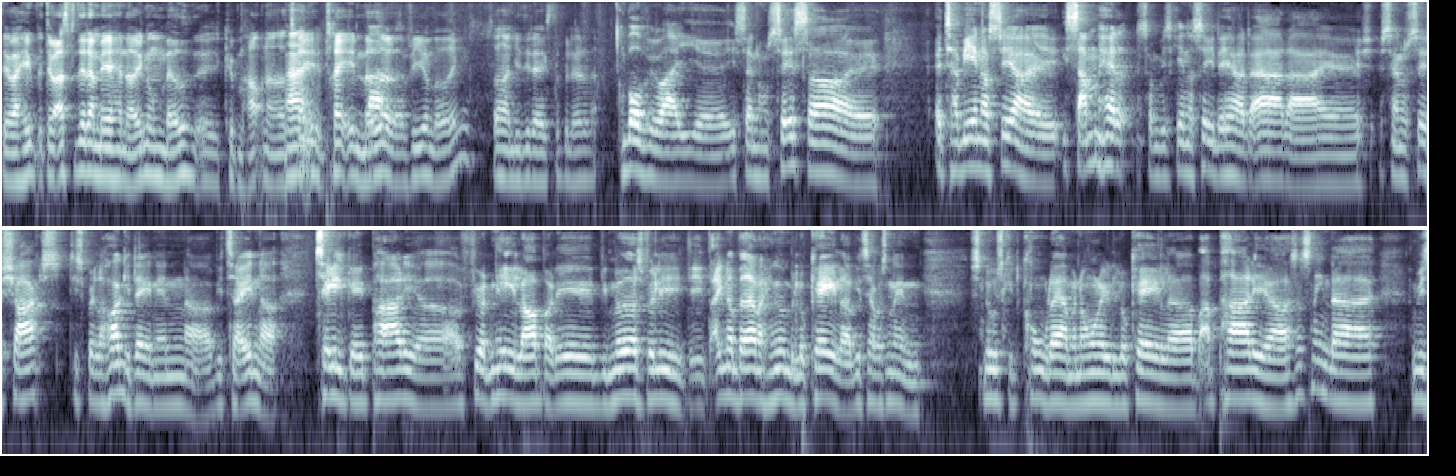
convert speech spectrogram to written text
Det var, helt, det var også for det der med, at han havde ikke nogen med øh, i København. Han havde tre, tre med Nej. eller fire med, ikke? Så havde han lige de der ekstra billetter der. hvor vi var i, øh, i San Jose, så øh, tager vi ind og ser øh, i samme hal, som vi skal ind og se det her, der er der øh, San Jose Sharks. De spiller hockey dagen inden, og vi tager ind og tailgate party og fyrer den helt op, og det, vi møder selvfølgelig, det, der er ikke noget bedre end at hænge ud med lokaler, og vi tager på sådan en snusket kro der med nogle af de lokale, og bare party, og så sådan en, der vi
